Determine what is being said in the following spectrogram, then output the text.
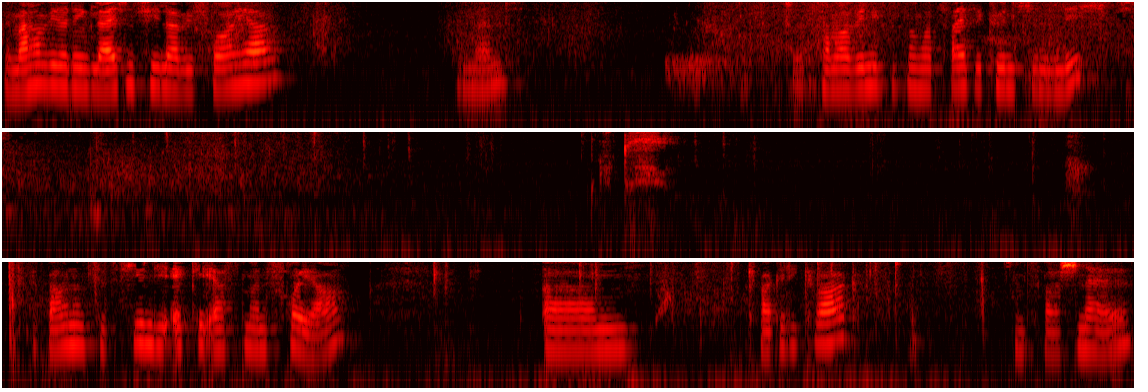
Wir machen wieder den gleichen Fehler wie vorher. Moment. Jetzt haben wir wenigstens noch mal zwei Sekündchen Licht. Bauen uns jetzt hier in die Ecke erstmal ein Feuer. Ähm, Quackeli-Quark. Und zwar schnell.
